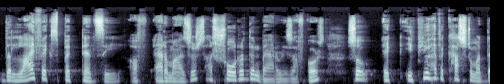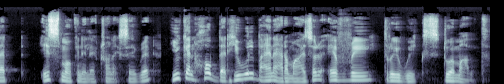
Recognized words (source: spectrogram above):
the life expectancy of atomizers are shorter than batteries, of course. So if you have a customer that is smoking electronic cigarette, you can hope that he will buy an atomizer every three weeks to a month.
